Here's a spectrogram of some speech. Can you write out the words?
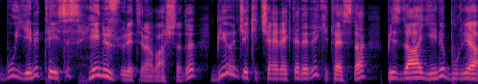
Bu yeni tesis henüz üretime başladı. Bir önceki çeyrekte dedi ki Tesla biz daha yeni buraya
